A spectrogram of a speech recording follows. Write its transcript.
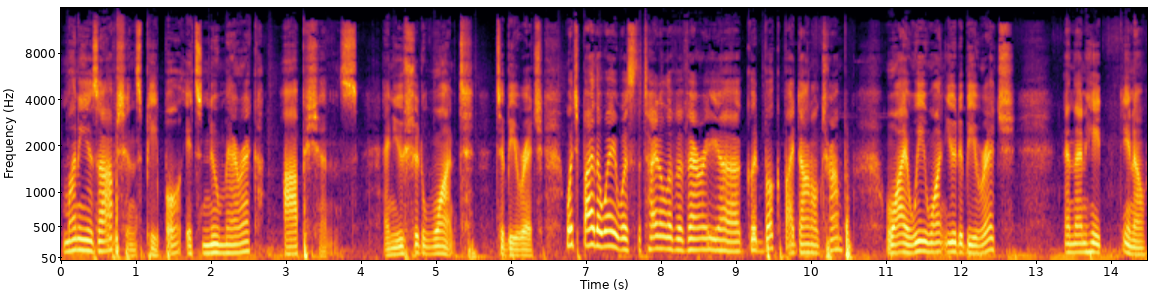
Money is options, people. It's numeric options. And you should want to be rich, which, by the way, was the title of a very uh, good book by Donald Trump, Why We Want You to Be Rich. And then he, you know,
